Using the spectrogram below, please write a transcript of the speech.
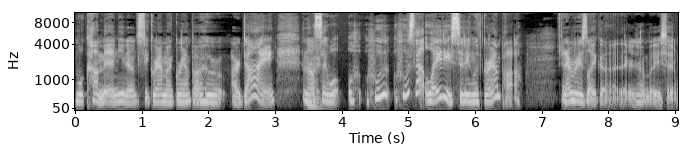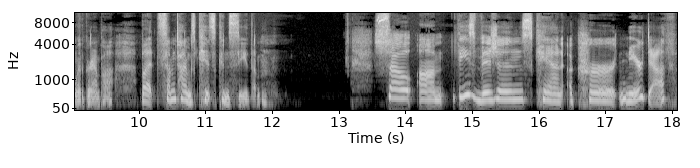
will come in, you know, see grandma and grandpa who are dying, and they'll right. say, "Well, who who's that lady sitting with grandpa?" And everybody's like, uh, "There's somebody sitting with grandpa," but sometimes kids can see them. So um, these visions can occur near death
